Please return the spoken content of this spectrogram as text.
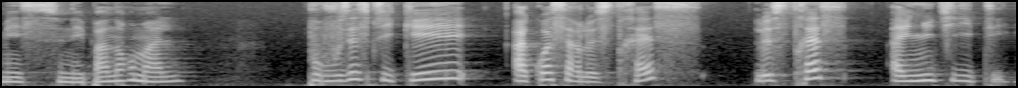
mais ce n'est pas normal. Pour vous expliquer à quoi sert le stress, le stress a une utilité.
